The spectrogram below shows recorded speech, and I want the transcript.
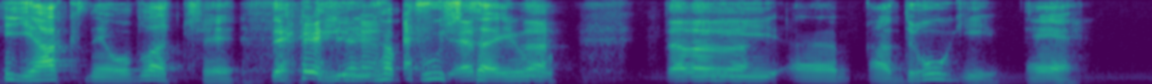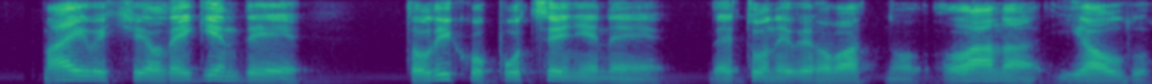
jakne oblače i napuštaju. da. Da, da, da. I, e, a drugi, e, najveće legende toliko pocenjene da je to neverovatno, Lana i Aldo.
